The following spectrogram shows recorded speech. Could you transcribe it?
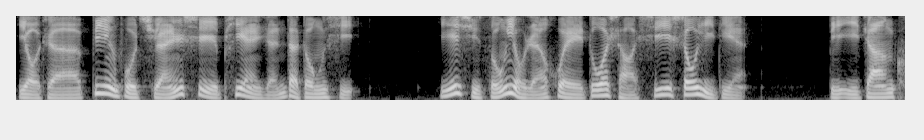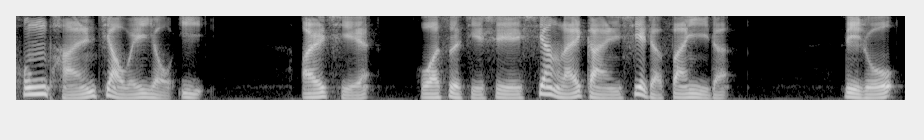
有着并不全是骗人的东西。也许总有人会多少吸收一点，比一张空盘较为有益。而且我自己是向来感谢着翻译的。例如，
